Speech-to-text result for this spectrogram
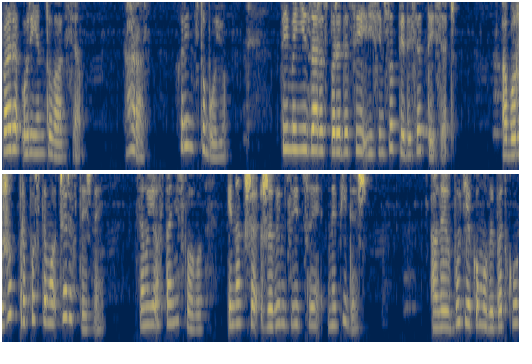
переорієнтувався. Гаразд, хрін з тобою. Ти мені зараз передаси 850 тисяч, а боржок, припустимо, через тиждень. Це моє останнє слово, інакше живим звідси не підеш. Але в будь-якому випадку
